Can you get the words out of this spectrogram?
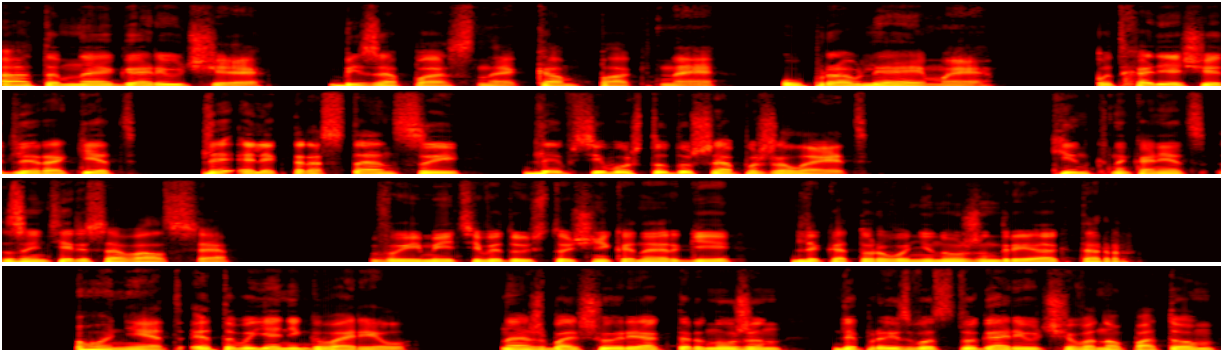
Атомное горючее. Безопасное, компактное, управляемое. Подходящее для ракет, для электростанций, для всего, что душа пожелает. Кинг, наконец, заинтересовался. «Вы имеете в виду источник энергии, для которого не нужен реактор?» «О нет, этого я не говорил. Наш большой реактор нужен для производства горючего, но потом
